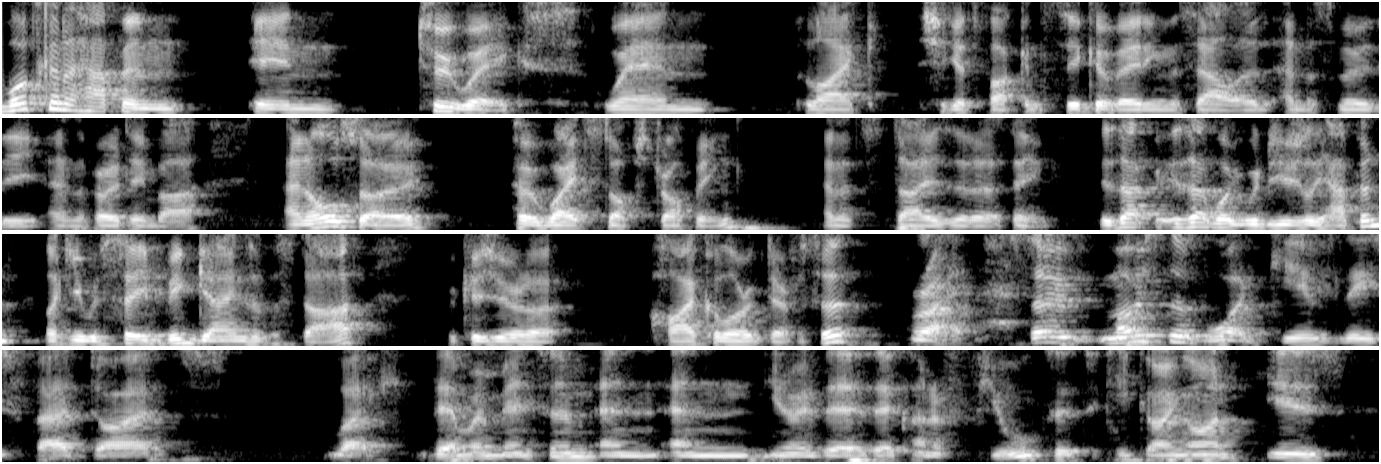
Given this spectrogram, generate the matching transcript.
what's going to happen in two weeks when like she gets fucking sick of eating the salad and the smoothie and the protein bar, and also her weight stops dropping and it stays at a thing. Is that is that what would usually happen? Like you would see big gains at the start because you're at a high caloric deficit. Right. So most of what gives these fad diets like their momentum and and you know their their kind of fuel to, to keep going on is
